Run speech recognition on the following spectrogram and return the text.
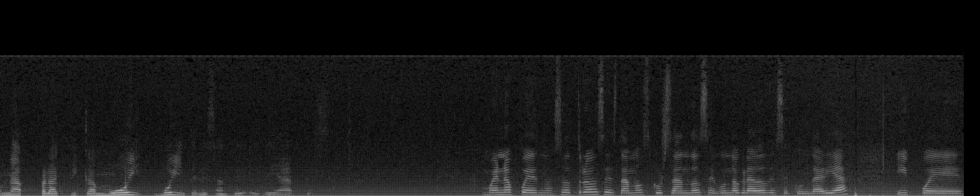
una práctica muy, muy interesante de artes. Bueno, pues nosotros estamos cursando segundo grado de secundaria y pues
